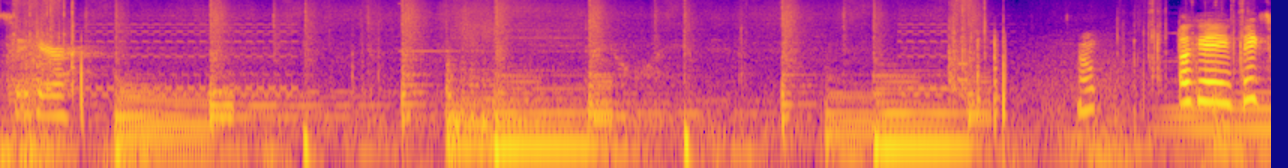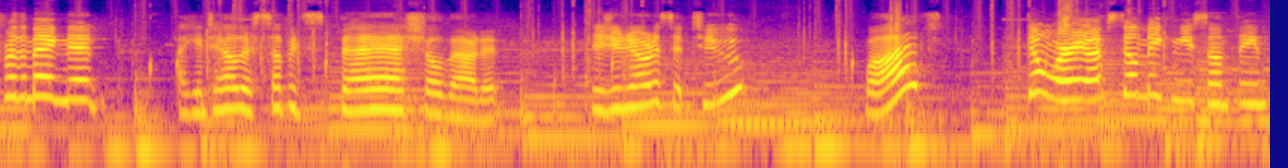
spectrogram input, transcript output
Let's see here. Nope. Okay, thanks for the magnet! I can tell there's something special about it. Did you notice it too? What? Don't worry, I'm still making you something.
